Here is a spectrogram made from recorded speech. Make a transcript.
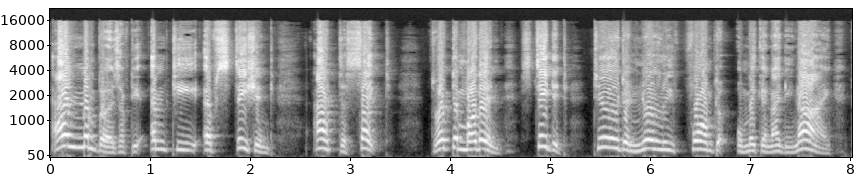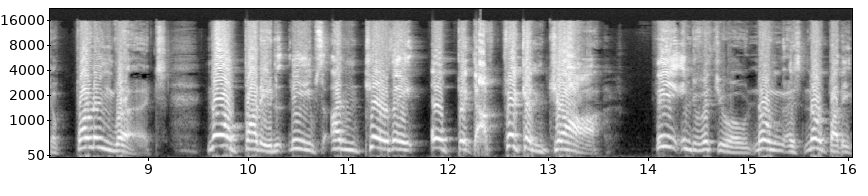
and members of the MTF stationed at the site. Director Malin stated to the newly formed Omega-99 the following words. Nobody leaves until they open the frickin' jar! The individual known as Nobody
